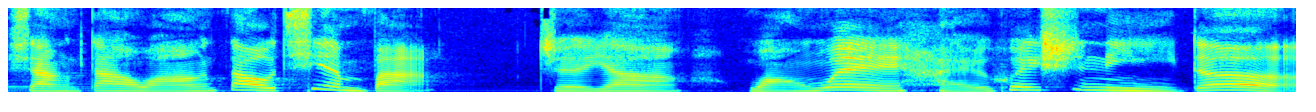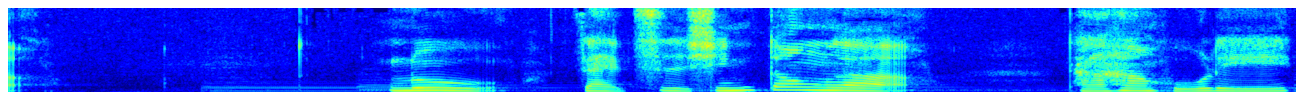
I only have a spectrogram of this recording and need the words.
向大王道歉吧，这样王位还会是你的。鹿再次心动了，他和狐狸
